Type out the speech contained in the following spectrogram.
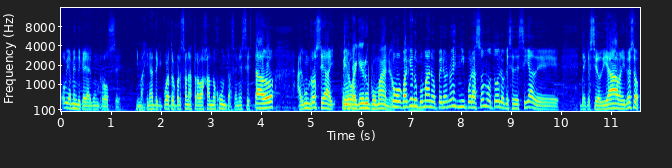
obviamente que hay algún roce. Imagínate que cuatro personas trabajando juntas en ese estado, algún roce hay. Como Pero cualquier grupo humano. como cualquier grupo humano, pero no es ni por asomo todo lo que se decía de, de que se odiaban y todo eso.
